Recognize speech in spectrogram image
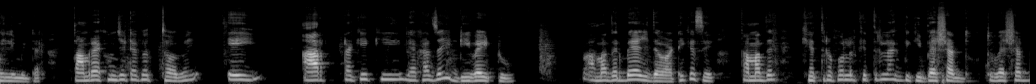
মিলিমিটার তো আমরা এখন যেটা করতে হবে, এই আরটাকে কি লেখা যায়? ডি বাই টু আমাদের ব্যাস দেওয়া, ঠিক আছে? তো আমাদের ক্ষেত্রফলের ক্ষেত্রে লাগবে কি? ব্যাসার্ধ। তো ব্যাসার্ধ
